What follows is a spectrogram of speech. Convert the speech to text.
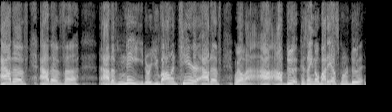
out of, out of, uh, out of need or you volunteer out of, well, I, will do it because ain't nobody else going to do it.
